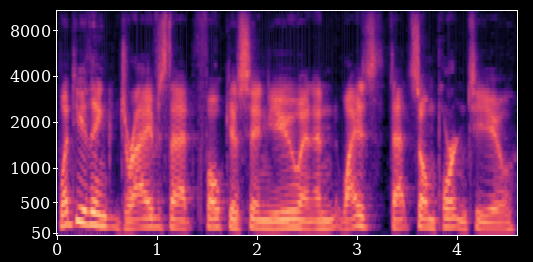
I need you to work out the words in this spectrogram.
What do you think drives that focus in you, and, and why is that so important to you?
